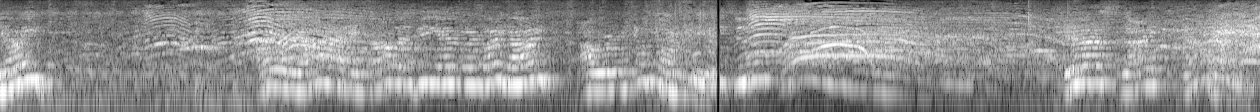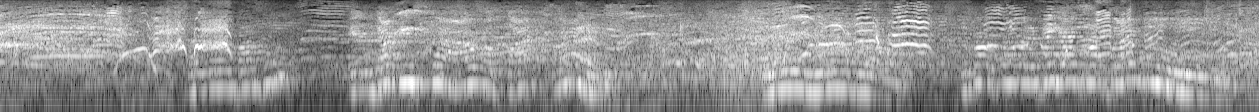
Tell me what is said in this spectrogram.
Alright. Now, with big hand for Noy, Noy, our little song. Just like that. And that is how a bat flies. There you go. Look out, somebody big hand bamboo.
